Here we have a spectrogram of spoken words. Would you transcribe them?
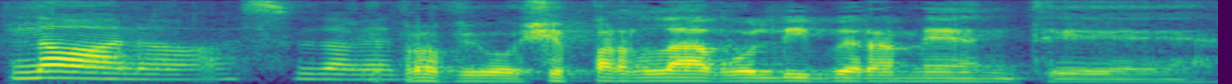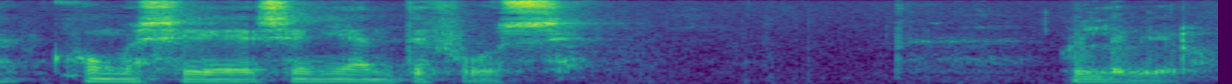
No, no, assolutamente. proprio ci parlavo liberamente come se, se niente fosse. Quello è vero.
